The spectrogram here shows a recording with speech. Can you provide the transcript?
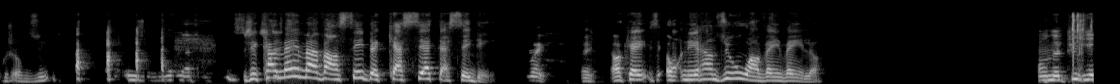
aujourd'hui? J'ai quand même avancé de cassette à CD. Oui, oui. OK? On est rendu où en 2020, là? On n'a plus rien,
